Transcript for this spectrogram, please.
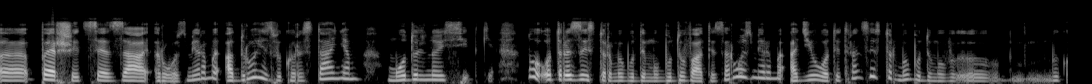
Е, Перший це за розмірами, а другий з використанням модульної сітки. Ну, от резистор ми будемо будувати за розмірами, а діод і транзистор ми будемо е,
